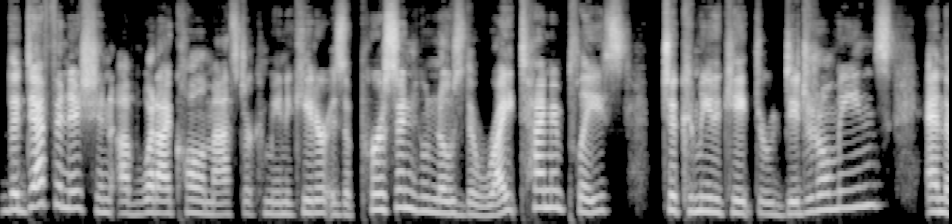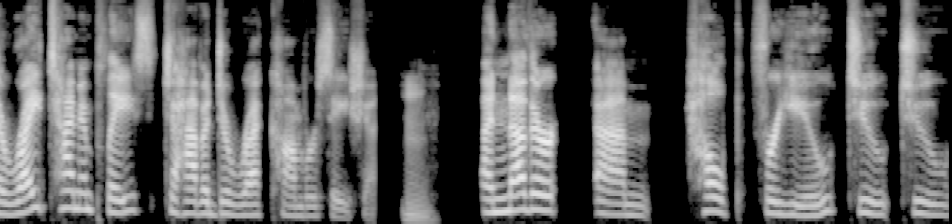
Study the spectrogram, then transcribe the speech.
the definition of what I call a master communicator is a person who knows the right time and place to communicate through digital means and the right time and place to have a direct conversation. Mm. Another um, help for you to to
